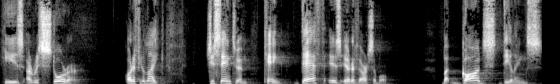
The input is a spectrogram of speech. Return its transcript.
He's a restorer. Or if you like, she's saying to him, King, death is irreversible, but God's dealings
